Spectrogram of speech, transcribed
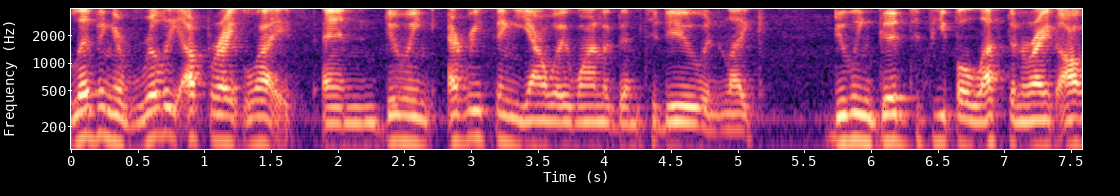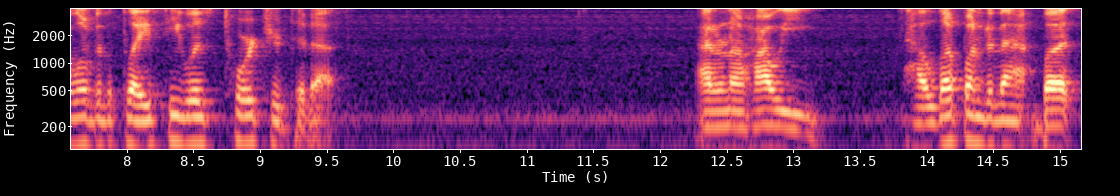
living a really upright life and doing everything Yahweh wanted him to do and like doing good to people left and right all over the place, he was tortured to death. I don't know how he held up under that, but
